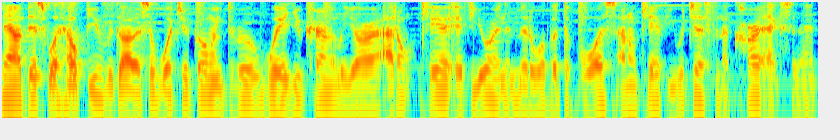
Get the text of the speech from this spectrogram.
Now, this will help you regardless of what you're going through, where you currently are. I don't care if you are in the middle of a divorce. I don't care if you were just in a car accident.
